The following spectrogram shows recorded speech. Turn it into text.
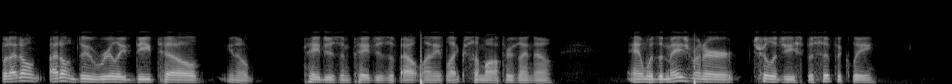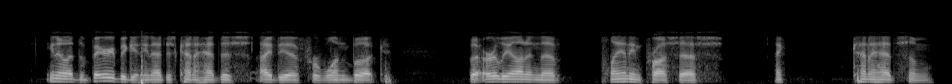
But I don't I don't do really detailed, you know, pages and pages of outlining like some authors I know. And with the Maze Runner trilogy specifically, you know, at the very beginning, I just kind of had this idea for one book but early on in the planning process, I kind of had some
